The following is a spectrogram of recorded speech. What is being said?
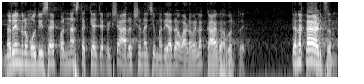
नरेंद्र मोदी साहेब पन्नास टक्क्याच्या पेक्षा आरक्षणाची मर्यादा वाढवायला का घाबरत आहेत त्यांना काय अडचण आहे?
